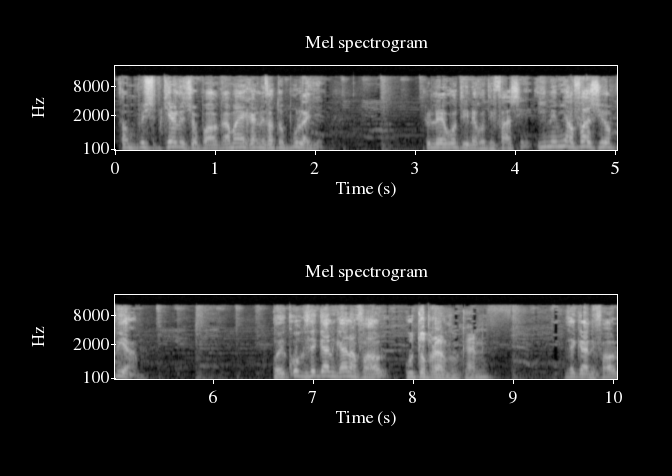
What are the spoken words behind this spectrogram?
θα μου πεις κέρδισε ο Πάοκ. Άμα έχανε θα το πούλαγε. Του λέω εγώ την έχω τη φάση. Είναι μια φάση η οποία ο Εκόκ δεν κάνει κανένα φάουλ. Ούτε ο πράγμα το κάνει; Δεν κάνει φάουλ.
